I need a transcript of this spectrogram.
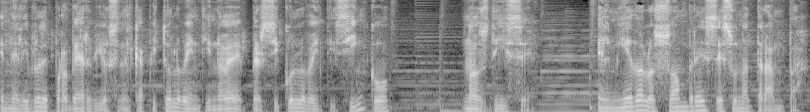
en el libro de Proverbios, en el capítulo 29, versículo 25, nos dice, El miedo a los hombres es una trampa,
